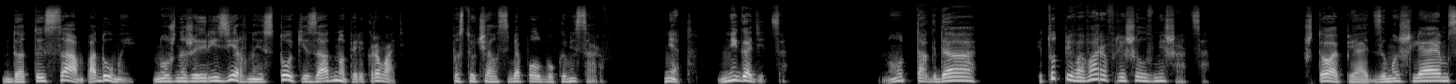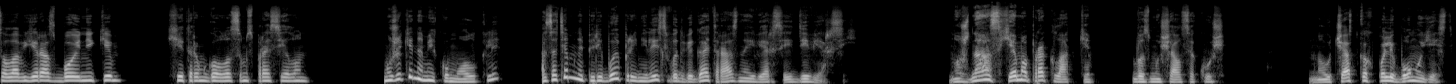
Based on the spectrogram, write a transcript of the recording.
Да ты сам подумай, нужно же и резервные стоки заодно перекрывать. Постучал себя по лбу комиссаров. Нет, не годится. Ну тогда... И тут Пивоваров решил вмешаться. «Что опять замышляем, соловьи-разбойники?» — хитрым голосом спросил он. Мужики на миг умолкли, а затем наперебой принялись выдвигать разные версии диверсий. «Нужна схема прокладки», — возмущался Кущ. «На участках по-любому есть»,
